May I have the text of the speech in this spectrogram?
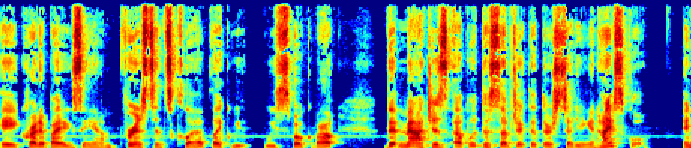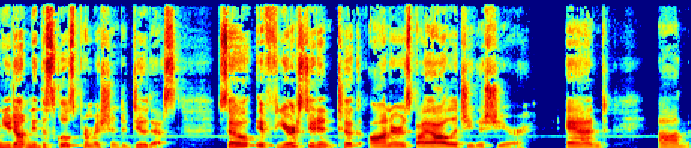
a credit by exam, for instance, CLEP, like we, we spoke about, that matches up with the subject that they're studying in high school. And you don't need the school's permission to do this. So if your student took honors biology this year and um,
